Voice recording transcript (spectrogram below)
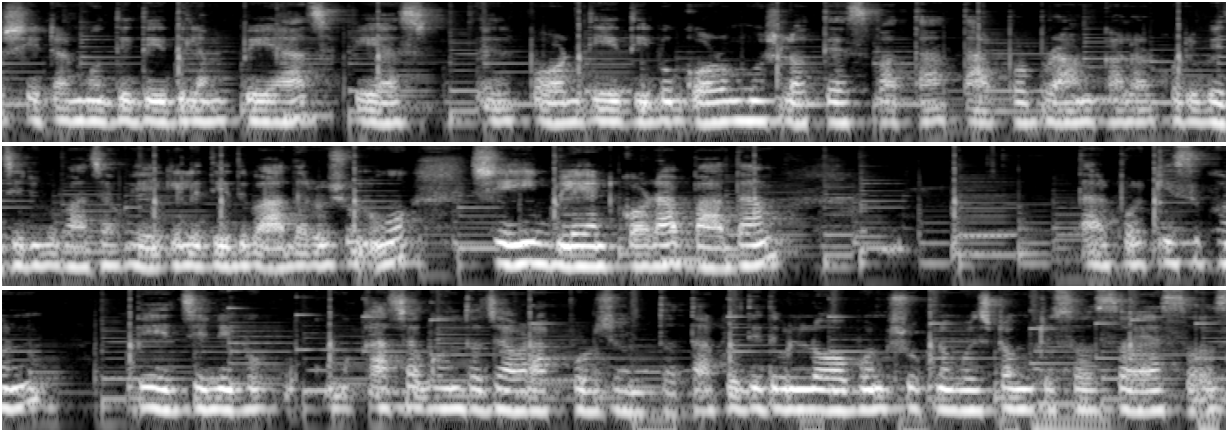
সেটার মধ্যে দিয়ে দিলাম পেঁয়াজ। পেঁয়াজ পর দিয়ে দিব গরম মশলা, তেজপাতা, তারপর ব্রাউন কালার করে ভেজে নেব। ভাজা হয়ে গেলে দিয়ে দেবো আদা, রসুন ও সেই ব্লেন্ড করা বাদাম। তারপর কিছুক্ষণ ভেজে নেব, কাঁচা গন্ধ যাওয়ার আগ পর্যন্ত। তারপর দিয়ে দেবো লবণ, শুকনো মরিচ, টমেটো সস, সয়া সস।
